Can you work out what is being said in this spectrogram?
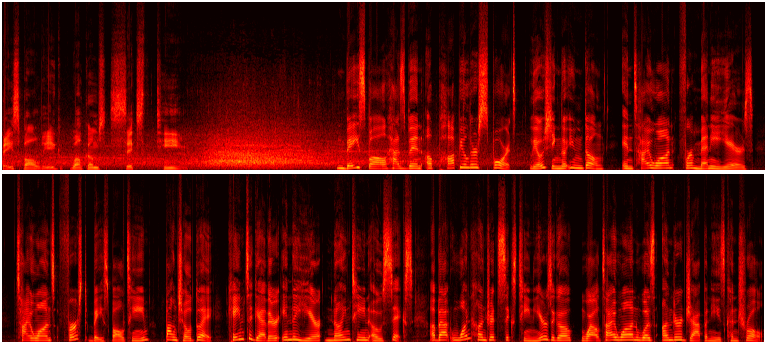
Baseball League welcomes sixth team. Baseball has been a popular sport, 流行的运动, in Taiwan for many years. Taiwan's first baseball team, 棒球队, came together in the year 1906, about 116 years ago, while Taiwan was under Japanese control.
